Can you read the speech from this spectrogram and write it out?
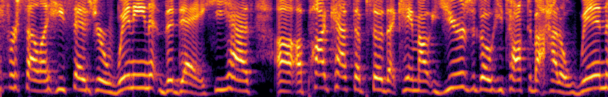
Frisella, he says you're winning the day. He has uh, a podcast episode that came out years ago. He talked about how to win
